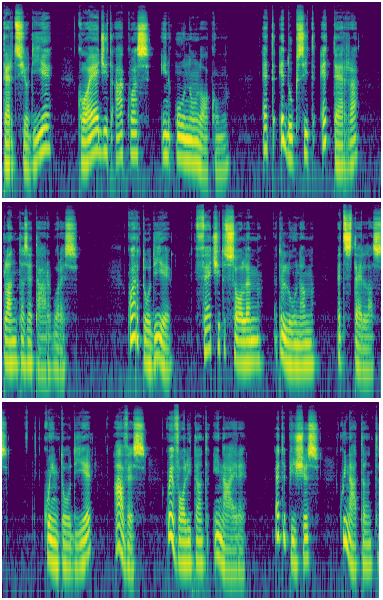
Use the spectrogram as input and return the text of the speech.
Tertio die coegit aquas in unum locum, et eduxit et terra plantas et arbores. Quarto die fecit solem et lunam et stellas. Quinto die aves, quae volitant in aere et pisces quinatant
